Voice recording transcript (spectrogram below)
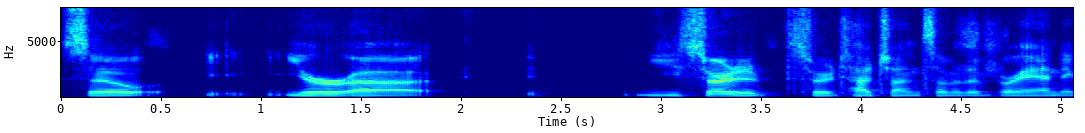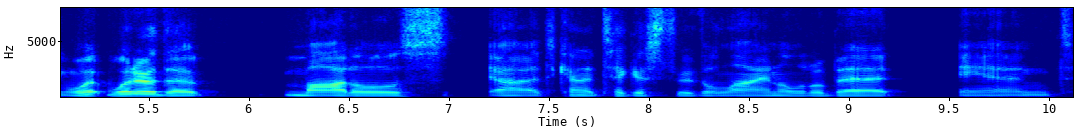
so you're uh, you started to sort of touch on some of the branding. What what are the models uh, to kind of take us through the line a little bit and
